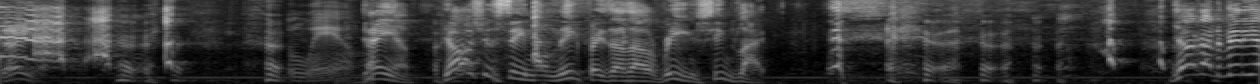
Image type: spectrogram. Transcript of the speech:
Damn. well. Damn. Y'all should see Monique's face as I was reading. She was like, Y'all got the video?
